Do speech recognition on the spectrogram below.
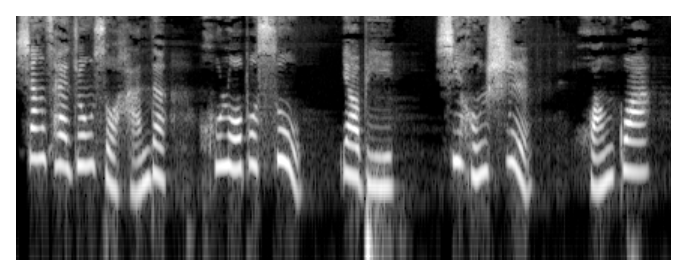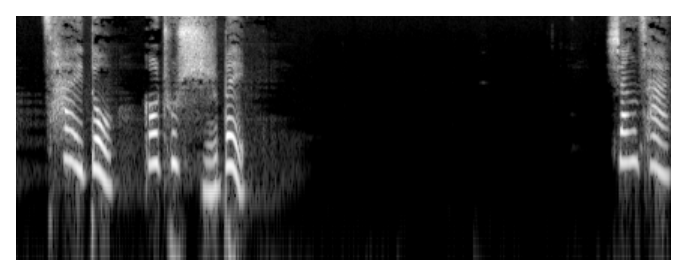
香菜中所含的胡萝卜素要比西红柿、黄瓜、菜豆高出十倍。香菜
